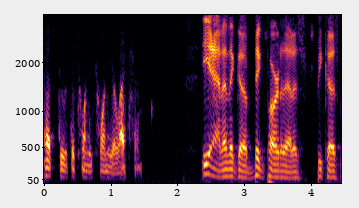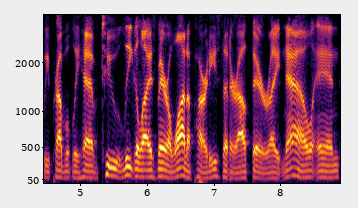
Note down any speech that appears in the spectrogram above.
has to do with the 2020 election. Yeah, and I think a big part of that is because we probably have two legalized marijuana parties that are out there right now. And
